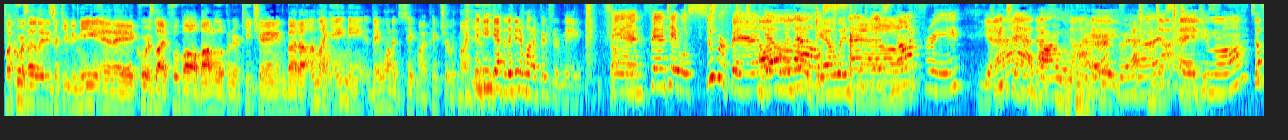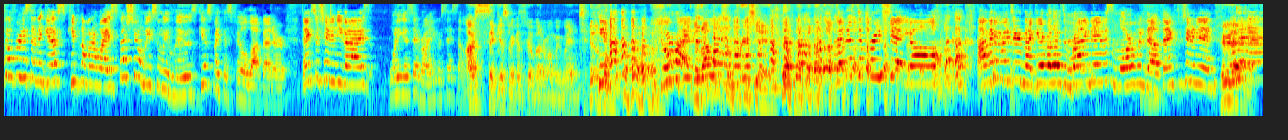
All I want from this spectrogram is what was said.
My Coors Light ladies are keeping me in a Coors Light football bottle opener keychain, but uh, unlike Amy, they wanted to take my picture with my gift. yeah, they didn't want a picture of me. Shocking. And Fan Table super fan Oh, Gail Windell Gail sent this Windell. not free yeah, keychain that's bottle nice. Very that's nice. nice. Thank you, Mom. So feel free to send the gifts. Keep coming our way, especially on weeks when we lose. Gifts make us feel a lot better. Thanks for tuning in, you guys. What are you gonna say, Brian? You gonna say something? I was just say gifts make us feel better when we win too. You're right. Because I love some free shit. Send us some free shit, y'all. I'm Amy Richard, my dear brothers, and Brian Davis and Laura Windell. Thanks for tuning in. Who dat?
